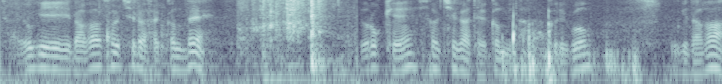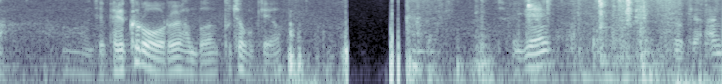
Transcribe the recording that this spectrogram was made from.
자 여기다가 설치를 할 건데. 이렇게 설치가 될 겁니다. 그리고 여기다가 어, 이제 벨크로를 한번 붙여 볼게요. 자, 이게 이렇게 안,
